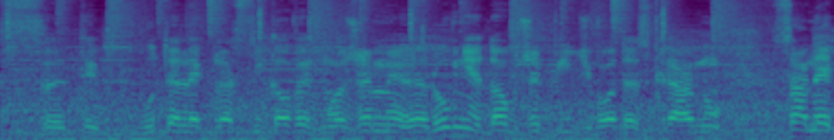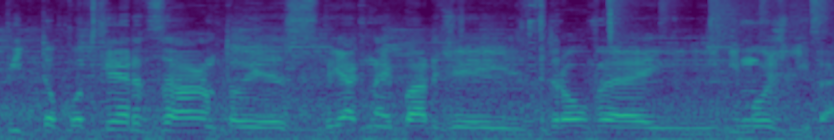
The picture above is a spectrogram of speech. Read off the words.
z tych butelek plastikowych. Możemy równie dobrze pić wodę z kranu. Sanepid to potwierdza, to jest jak najbardziej zdrowe i, i możliwe.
